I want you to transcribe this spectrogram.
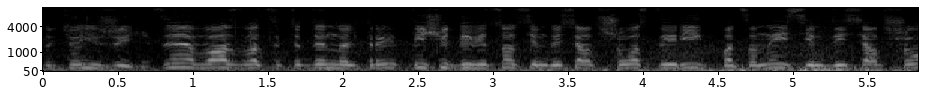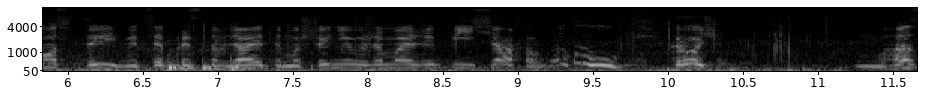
до цієї жиги. Це ВАЗ 2103, 1976 рік, пацани, 76-й. Ви це представляєте? Машині вже майже 50. Коротше, газ,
